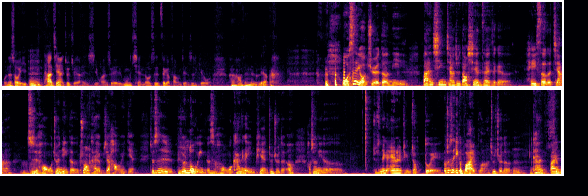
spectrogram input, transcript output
我那时候一一踏进来就觉得很喜欢，所以目前都是这个房间是给我很好的能量。我是有觉得你搬新家，就是到现在这个黑色的家之后，我觉得你的状态也比较好一点。就是比如说录影的时候，我看那个影片就觉得，嗯，好像你的就是那个 energy 比较对，就是一个 vibe 啦，就觉得，嗯，你看搬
